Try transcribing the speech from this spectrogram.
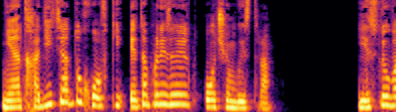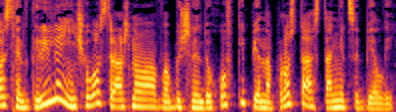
Не отходите от духовки, это произойдет очень быстро. Если у вас нет гриля, ничего страшного, в обычной духовке пена просто останется белой.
